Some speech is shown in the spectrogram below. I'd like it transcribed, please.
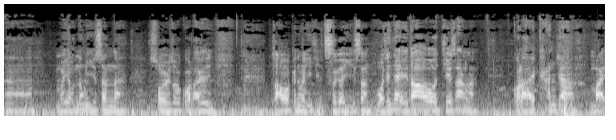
嗯、没有弄鱼生的，所以说过来找我跟他们一起吃个鱼生。我现在也到街上了，过来看一下买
